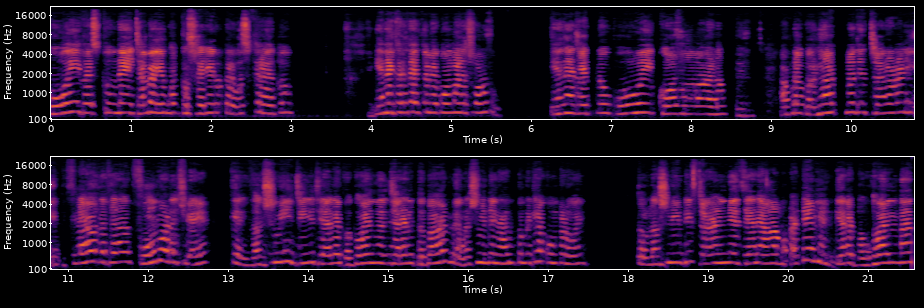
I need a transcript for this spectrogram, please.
કોઈ વસ્તુ નહીં. ચાલો, એમ આખું શરીર ઉપર વસ્ત્ર હતું. એના કરતા તમે કોમળ છો. એના જેટલું કોઈ કોમળ આપણા પરમાત્મા જે ચરણ એટલા બધા કોમળ છે કે લક્ષ્મીજી જયારે ભગવાનના ચરણ દબાવે લક્ષ્મીજી નામ તો કેટલા કોમળ હોય? તો લક્ષ્મીજી ચરણને જ્યારે આમ અટે ને ત્યારે ભગવાનના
